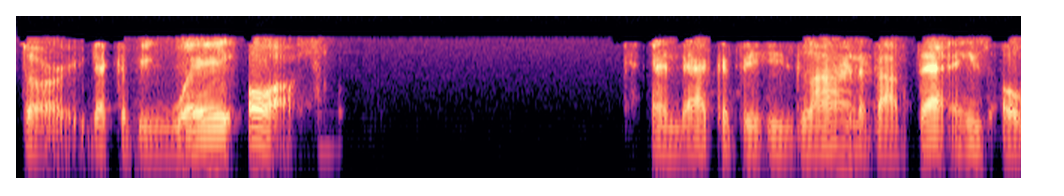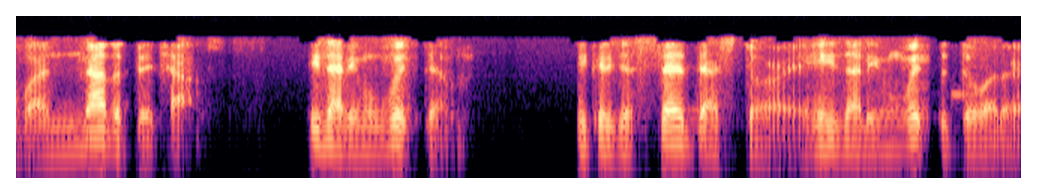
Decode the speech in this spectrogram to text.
story that could be way off. And that could be he's lying about that and he's over another bitch house. He's not even with them. He could have just said that story. He's not even with the daughter.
